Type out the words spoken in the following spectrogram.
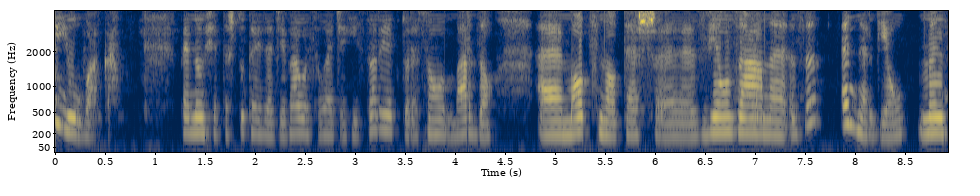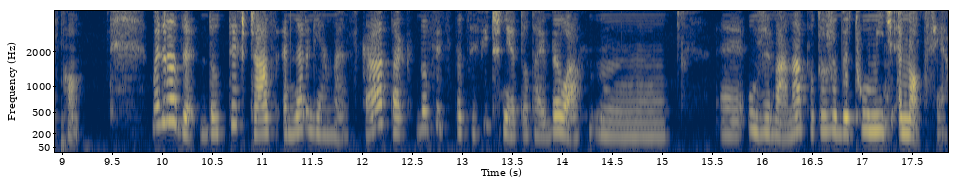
i uwaga, będą się też tutaj zadziewały, słuchajcie, historie, które są bardzo e, mocno też e, związane z energią męską. Moi drodzy, dotychczas energia męska tak dosyć specyficznie tutaj była mm, E, używana po to, żeby tłumić emocje.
